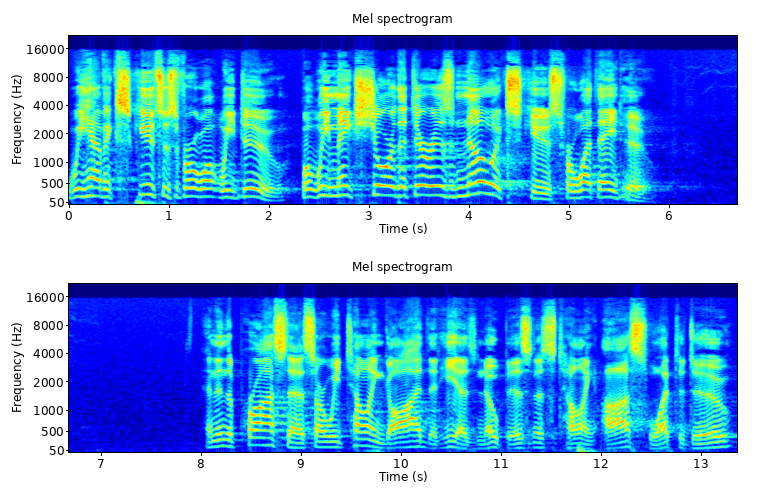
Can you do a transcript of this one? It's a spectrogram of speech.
We have excuses for what we do, but we make sure that there is no excuse for what they do. And in the process, are we telling God that He has no business telling us what to do?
